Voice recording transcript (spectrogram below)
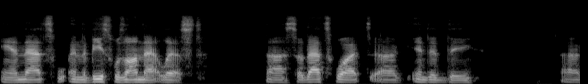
and that's and the Beast was on that list. Uh, so that's what uh, ended the uh,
